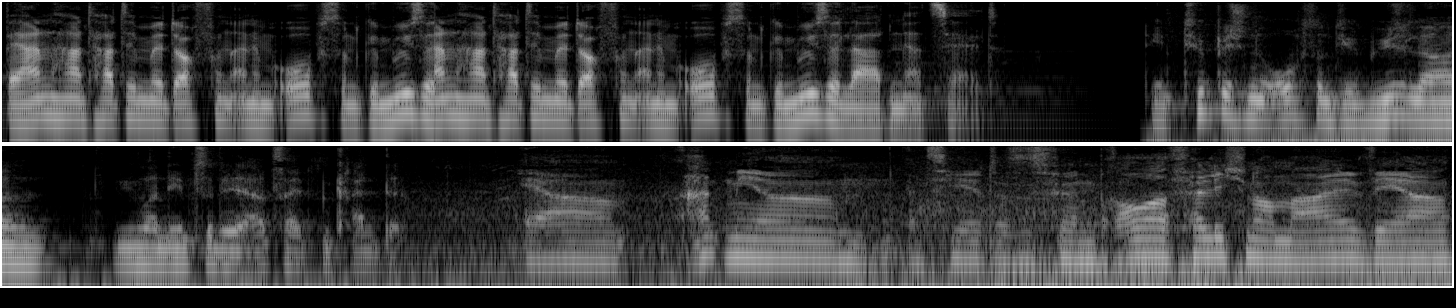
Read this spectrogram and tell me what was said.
Bernhard hatte mir doch von einem Obst- und Gemüse Bernhard hatte mir doch von einem Obst- und Gemüseladen erzählt. Den typischen Obst- und Gemüseladen, wie man den zu DDR-Zeiten kannte. Er hat mir erzählt, dass es für einen Brauer völlig normal wäre,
